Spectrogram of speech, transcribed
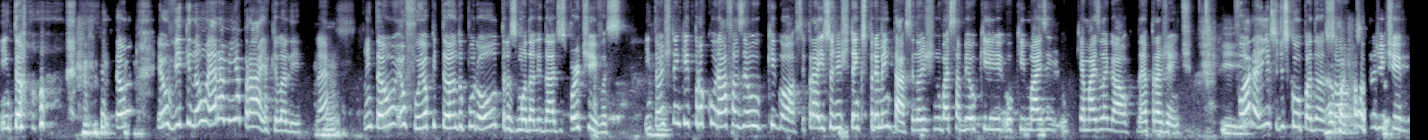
Então, então, eu vi que não era a minha praia aquilo ali. Né? Uhum. Então, eu fui optando por outras modalidades esportivas. Então, a uhum. gente tem que procurar fazer o que gosta. E para isso, a gente tem que experimentar, senão a gente não vai saber o que, o que, mais, o que é mais legal né, para a gente. E... Fora isso, desculpa, Dan, só, só para gente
